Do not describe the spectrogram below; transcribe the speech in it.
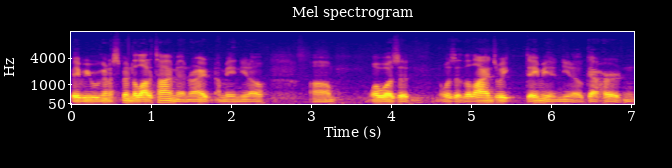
maybe we're going to spend a lot of time in, right? I mean, you know, um, what was it? Was it the Lions week? Damien, you know, got hurt and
